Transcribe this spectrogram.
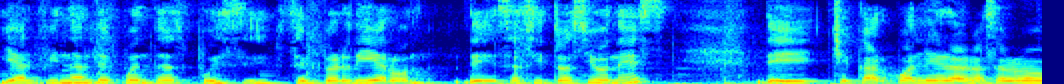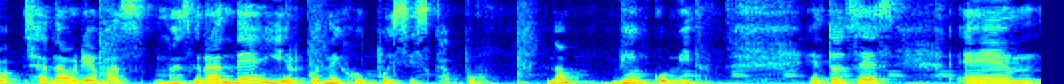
y al final de cuentas pues eh, se perdieron de esas situaciones de checar cuál era la zanahoria más, más grande y el conejo pues escapó, ¿no? Bien comido. Entonces, em,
